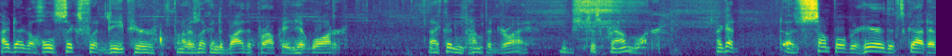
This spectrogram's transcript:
I dug a hole six foot deep here when I was looking to buy the property and hit water. I couldn't pump it dry. It was just groundwater. I got a sump over here that's got a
